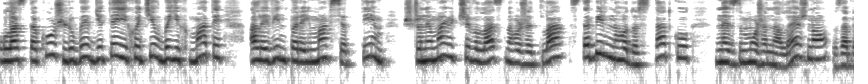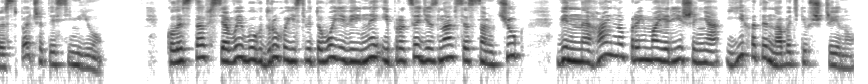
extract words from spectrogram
Улас також любив дітей і хотів би їх мати, але він переймався тим, що, не маючи власного житла, стабільного достатку, не зможе належно забезпечити сім'ю. Коли стався вибух Другої світової війни і про це дізнався Самчук, він негайно приймає рішення їхати на батьківщину,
